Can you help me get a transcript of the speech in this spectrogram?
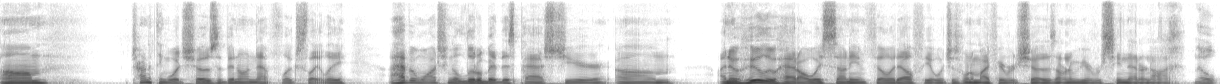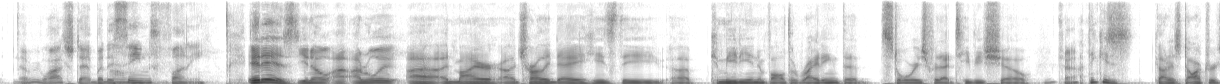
Um, I'm trying to think what shows have been on Netflix lately. I have been watching a little bit this past year. Um, I know Hulu had Always Sunny in Philadelphia, which is one of my favorite shows. I don't know if you've ever seen that or not. Nope, never watched that, but it Um, seems funny. It is. You know, I, I really uh, admire uh, Charlie Day. He's the uh, comedian involved in writing the stories for that TV show. Okay. I think he's got his doctorate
